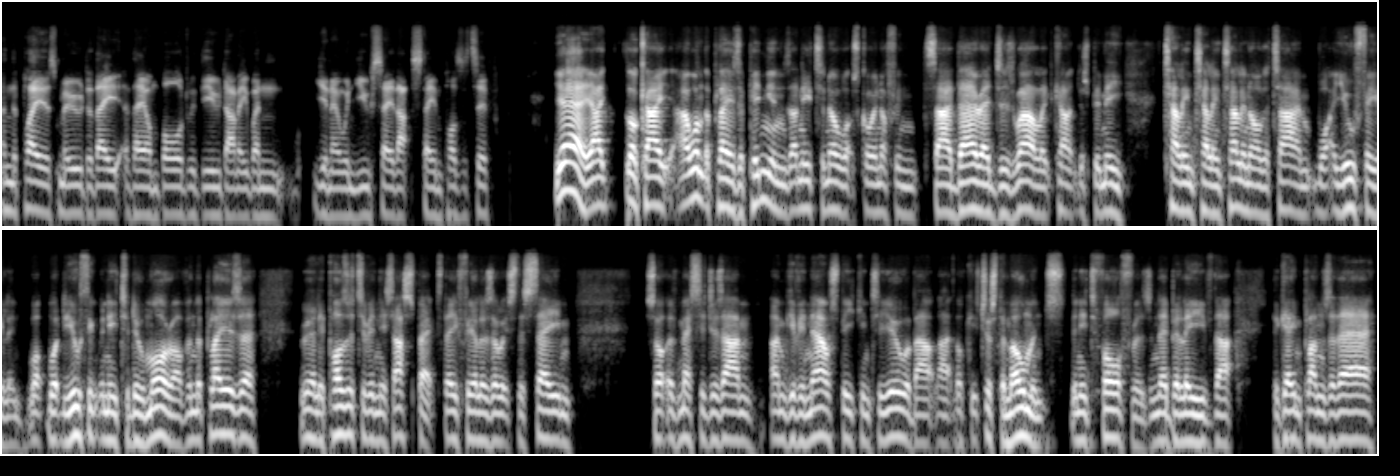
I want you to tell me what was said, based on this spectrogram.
and the players mood are they are they on board with you danny when you know when you say that staying positive yeah, I look, I, I want the players' opinions. I need to know what's going off inside their heads as well. It can't just be me telling, telling, telling all the time. What are you feeling? What what do you think we need to do more of? And the players are really positive in this aspect. They feel as though it's the same sort of messages I'm I'm giving now, speaking to you about like, look, it's just the moments they need to fall for us, and they believe that the game plans are there.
